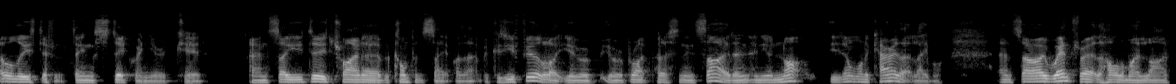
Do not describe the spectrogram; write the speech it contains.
all these different things stick when you're a kid, and so you do try and overcompensate by that because you feel like you're a, you're a bright person inside, and, and you're not. You don't want to carry that label, and so I went throughout the whole of my life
